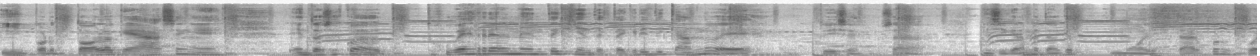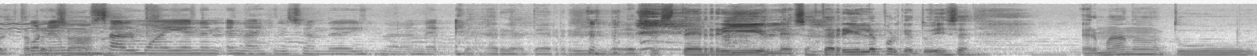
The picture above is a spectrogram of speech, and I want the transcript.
y por todo lo que hacen es... Entonces cuando tú ves realmente quien te está criticando es... Tú dices, o sea, ni siquiera me tengo que molestar por, por esta Ponen persona. un salmo ahí en, en la descripción de el- Verga, terrible. Eso es terrible. Eso es terrible porque tú dices, hermano, tú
